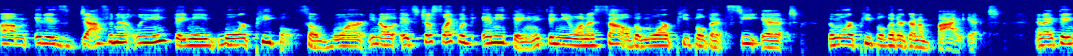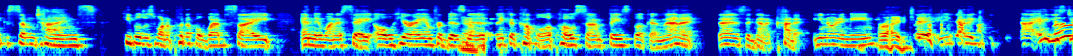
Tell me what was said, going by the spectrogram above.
Um, it is definitely they need more people. So more, you know, it's just like with anything, anything you want to sell, the more people that see it, the more people that are going to buy it. And I think sometimes people just want to put up a website and they want to say, "Oh, here I am for business." Yeah. Make a couple of posts on Facebook, and then it that isn't going to cut it. You know what I mean? Right. You got to Where to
